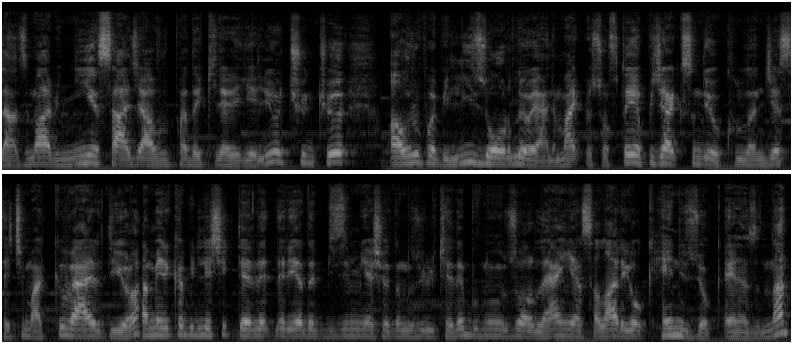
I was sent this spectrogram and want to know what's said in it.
lazım abi. Niye sadece Avrupa'dakilere geliyor? Çünkü Avrupa Birliği zorluyor yani Microsoft'ta yapacaksın diyor. Kullanıcıya seçim hakkı ver diyor. Amerika Birleşik Devletleri ya da bizim yaşadığımız ülkede bunu zorlayan yasalar yok. Henüz yok en azından.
